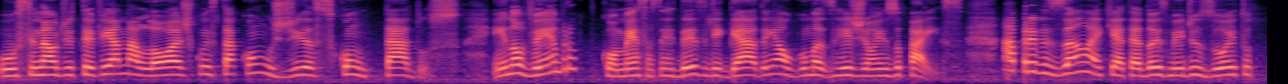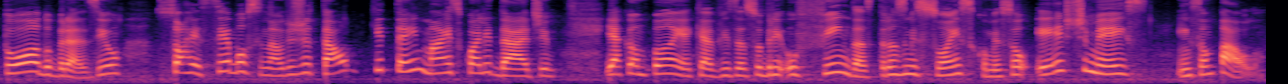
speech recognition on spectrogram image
O sinal de TV analógico está com os dias contados. Em novembro, começa a ser desligado em algumas regiões do país. A previsão é que até 2018 todo o Brasil só receba o sinal digital que tem mais qualidade. E a campanha que avisa sobre o fim das transmissões começou este mês em São Paulo.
